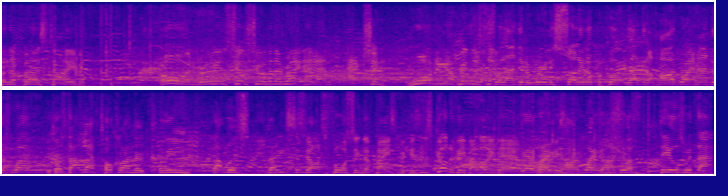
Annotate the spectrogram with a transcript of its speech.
for the first time. Oh, and Ruiz Joshua with the right hand. Action warming up in the Joshua second. landed a really solid uppercut. He landed a hard right hand as well. Because that left hook landed clean. That was very simple. Starts forcing the pace because he's got to be behind here. Yeah, way behind, way behind. Joshua deals with that.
